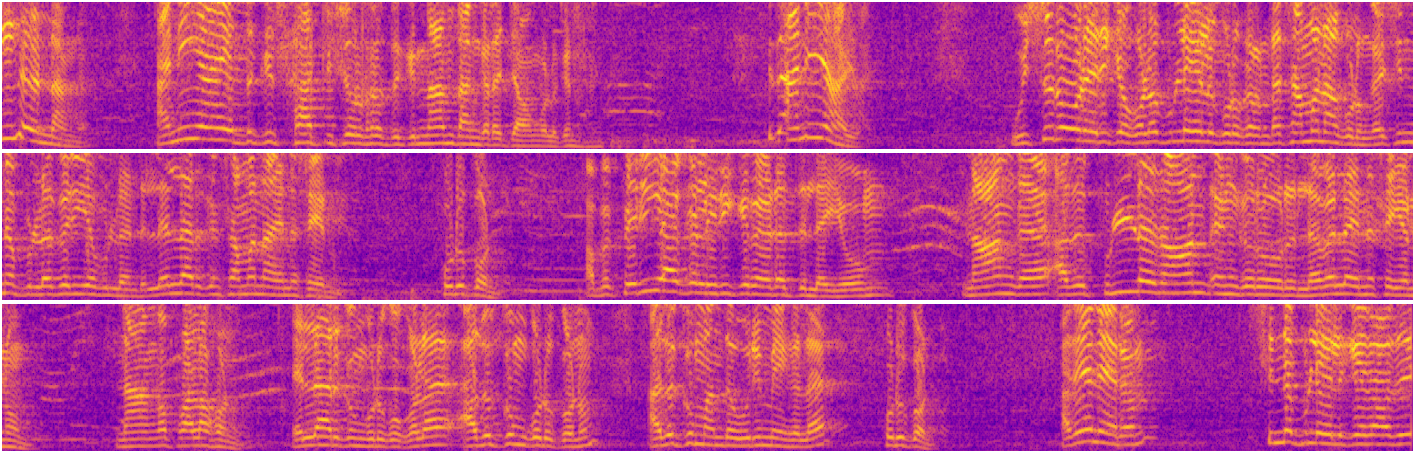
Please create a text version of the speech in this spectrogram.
இல்லைன்னாங்க. அநியாயத்துக்கு சாட்சி சொல்கிறதுக்கு நான் தான் கிடைச்சா உங்களுக்கு இது அநியாயம். உசுரோடு இருக்கக்குள்ள பிள்ளைகளுக்கு கொடுக்குறேன்டா சமனா கொடுங்க. சின்ன பிள்ளை பெரிய பிள்ளைண்டு இல்லை எல்லாருக்கும் சமனா என்ன செய்யணும்? கொடுக்கணும். அப்போ பெரியாக்கள் இருக்கிற இடத்துலையும் நாங்கள் அது பிள்ளை தான் என்கிற ஒரு லெவலில் என்ன செய்யணும்? நாங்கள் பழகணும். எல்லாருக்கும் கொடுக்கக்குள்ள அதுக்கும் கொடுக்கணும் அதுக்கும் அந்த உரிமைகளை கொடுக்கணும். அதே நேரம் சின்ன பிள்ளைகளுக்கு ஏதாவது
